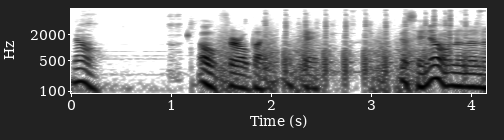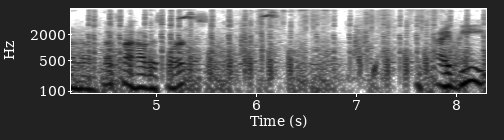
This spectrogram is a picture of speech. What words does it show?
No. Oh, feral butt. Okay. I'm gonna say no, no, no, no, no. That's not how this works. I beat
